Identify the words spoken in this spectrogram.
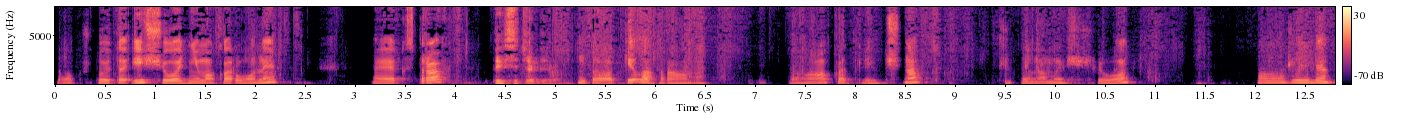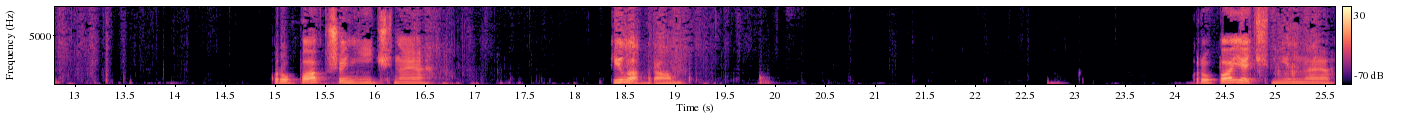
Так, что это? Еще одни макароны. Экстра. Тысяча грамм. Да, килограмм. Так, отлично. Что нам еще положили? Крупа пшеничная. Килограмм. Крупа ячменная.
